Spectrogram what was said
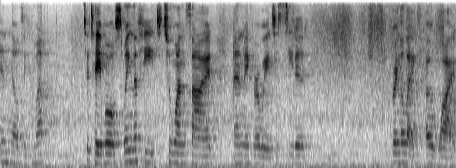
Inhale to come up to table, swing the feet to one side, and make our way to seated. Bring the legs out wide.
